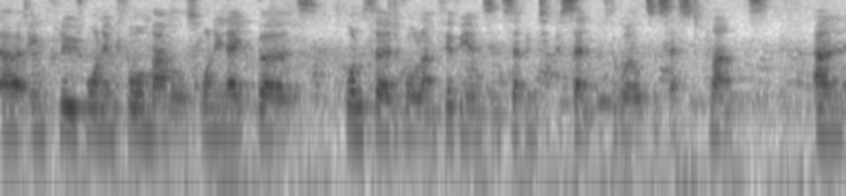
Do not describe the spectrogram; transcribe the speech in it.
uh, include one in four mammals, one in eight birds, one third of all amphibians, and 70% of the world's assessed plants. And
